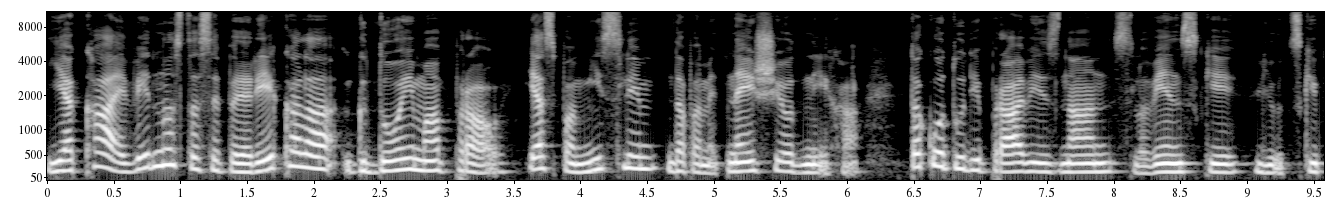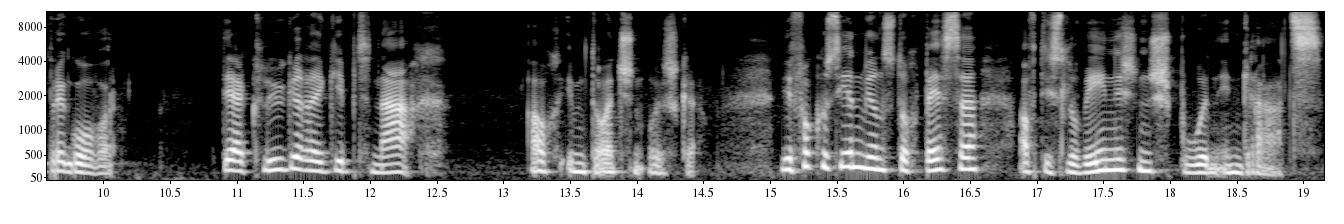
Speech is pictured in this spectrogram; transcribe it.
Ja, kaj, vedno sta se prerekala, kdo ima prav. Jaz pa mislim, da pametnejši odneha. Tako tudi pravi znan slovenski ljudski pregovor. der Klügere gibt nach. Auch im Deutschen, Urska. Wir fokussieren wir uns doch besser auf die slowenischen Spuren in Graz.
